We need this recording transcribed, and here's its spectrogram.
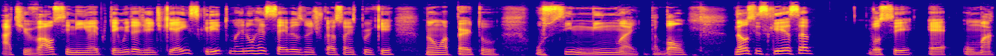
ativar o sininho aí, porque tem muita gente que é inscrito, mas não recebe as notificações porque não aperta o, o sininho aí, tá bom? Não se esqueça, você é uma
